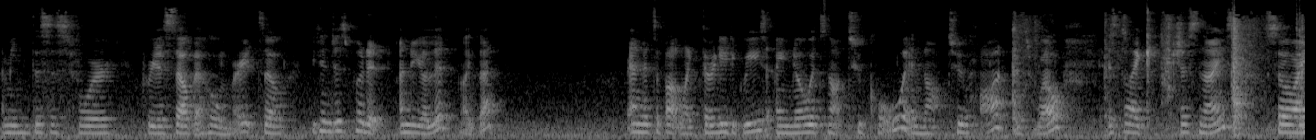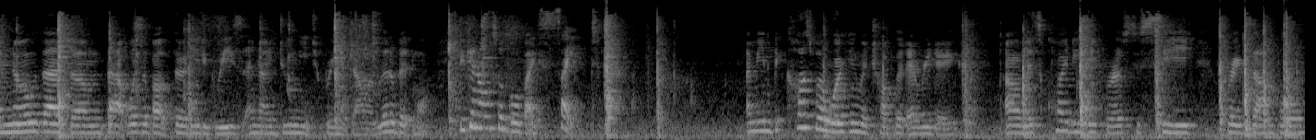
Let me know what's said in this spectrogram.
I mean, this is for, for yourself at home, right? So you can just put it under your lid like that and it's about like 30 degrees. I know it's not too cold and not too hot as well. It's like just nice. So I know that um, that was about 30 degrees and I do need to bring it down a little bit more. You can also go by sight. I mean, because we're working with chocolate every day, um, it's quite easy for us to see, for example,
